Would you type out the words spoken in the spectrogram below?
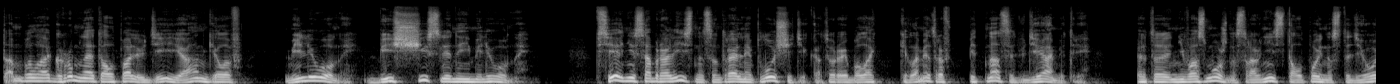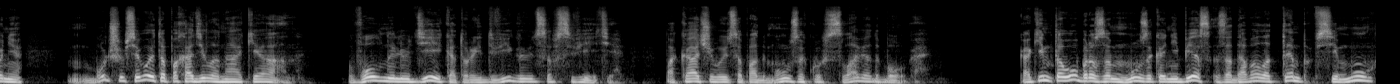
Там была огромная толпа людей и ангелов, миллионы, бесчисленные миллионы. Все они собрались на центральной площади, которая была километров 15 в диаметре. Это невозможно сравнить с толпой на стадионе. Больше всего это походило на океан. Волны людей, которые двигаются в свете, покачиваются под музыку, славят Бога. Каким-то образом музыка небес задавала темп всему,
